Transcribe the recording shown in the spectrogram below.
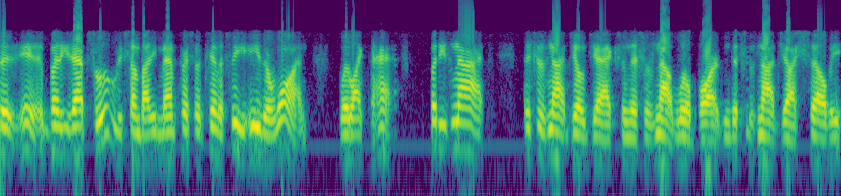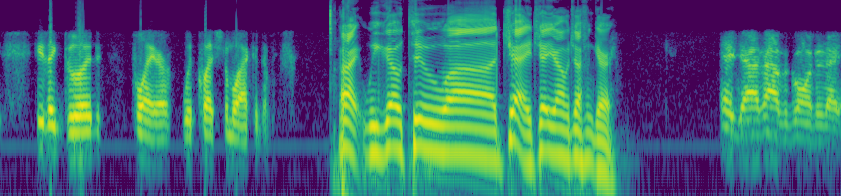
to but he's absolutely somebody Memphis or Tennessee either one would like to have. But he's not. This is not Joe Jackson. This is not Will Barton. This is not Josh Selby. He's a good player with questionable academics. All right, we go to uh, Jay. Jay, you're on with Geoff and Gary. Hey guys, how's it going today?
